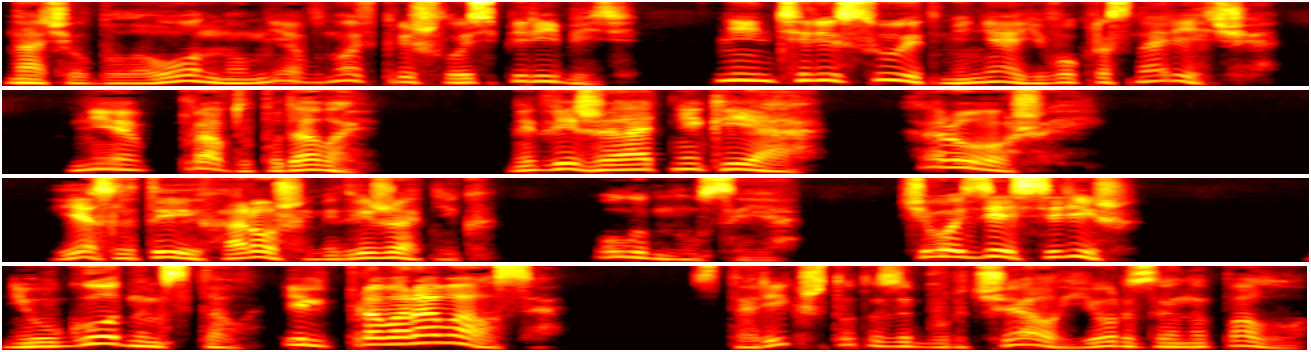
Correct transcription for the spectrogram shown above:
Начал было он, но мне вновь пришлось перебить. Не интересует меня его красноречие. Мне правду подавай. Медвежатник я. Хороший. Если ты хороший медвежатник, улыбнулся я. Чего здесь сидишь? Неугодным стал или проворовался? Старик что-то забурчал, ерзая на полу,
